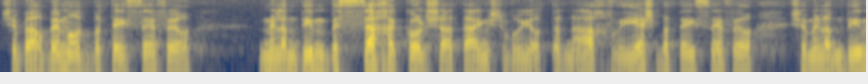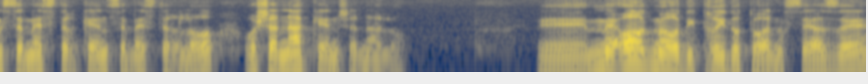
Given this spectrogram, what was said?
שבהרבה מאוד בתי ספר מלמדים בסך הכל שעתיים שבועיות תנ"ך, ויש בתי ספר שמלמדים סמסטר כן, סמסטר לא, או שנה כן, שנה לא. אה, מאוד מאוד הטריד אותו הנושא הזה.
